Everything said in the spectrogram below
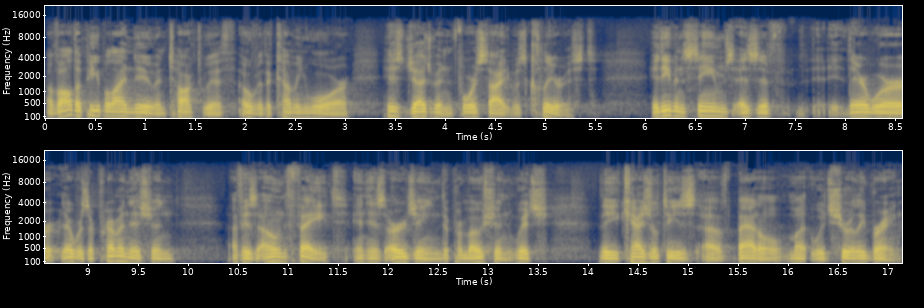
Of all the people I knew and talked with over the coming war, his judgment and foresight was clearest. It even seems as if there were there was a premonition of his own fate in his urging the promotion which the casualties of battle would surely bring.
